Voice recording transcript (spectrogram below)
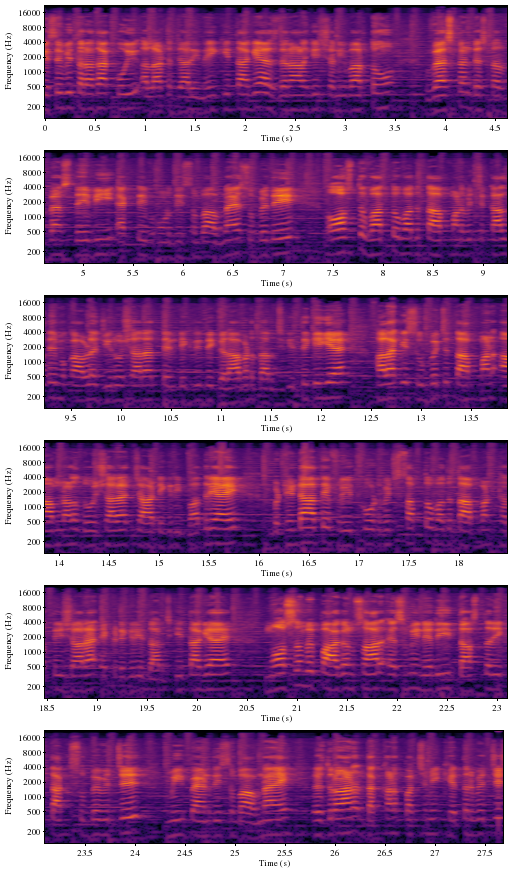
ਕਿਸੇ ਵੀ ਤਰ੍ਹਾਂ ਦਾ ਕੋਈ ਅਲਰਟ ਜਾਰੀ ਨਹੀਂ ਕੀਤਾ ਗਿਆ। ਇਸ ਦੇ ਨਾਲ ਹੀ ਸ਼ਨੀਵਾਰ ਤੋਂ ਵੈਸਟਰਨ ਡਿਸਟਰਬੈਂਸ ਦੇ ਵੀ ਐਕਟਿਵ ਹੋਣ ਦੀ ਸੰਭਾਵਨਾ ਹੈ। ਸੂਬੇ ਦੇ ਔਸਤ ਵੱਧ ਤੋਂ ਵੱਧ ਤਾਪਮਾਨ ਵਿੱਚ ਕੱਲ ਦੇ ਮੁਕਾਬਲੇ 0.3 ਡਿਗਰੀ ਦੀ ਗਿਰਾਵਟ ਦਰਜ ਕੀਤੀ ਗਈ ਹੈ। ਹਾਲਾਂਕਿ ਸੂਬੇ 'ਚ ਤਾਪਮਾਨ ਆਮ ਨਾਲੋਂ 2.4 ਡਿਗਰੀ ਵੱਧ ਰਿਹਾ ਹੈ। ਬਠਿੰਡਾ ਅਤੇ ਫਰੀਦਕੋਟ ਵਿੱਚ ਸਭ ਤੋਂ ਵੱਧ ਤਾਪਮਾਨ 38.1 ਡਿਗਰੀ ਦਰਜ ਕੀਤਾ ਗਿਆ ਹੈ। ਮੌਸਮ ਵਿਭਾਗ ਅਨੁਸਾਰ ਇਸ ਮਹੀਨੇ ਦੀ 10 ਤਰੀਕ ਤੱਕ ਸੂਬੇ ਵਿੱਚ ਮੀਂਹ ਪੈਣ ਦੀ ਸੰਭਾਵਨਾ ਹੈ। ਇਸ ਦੌਰਾਨ ਦੱਖਣ ਪੱਛਮੀ ਖੇਤਰ ਵਿੱਚ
